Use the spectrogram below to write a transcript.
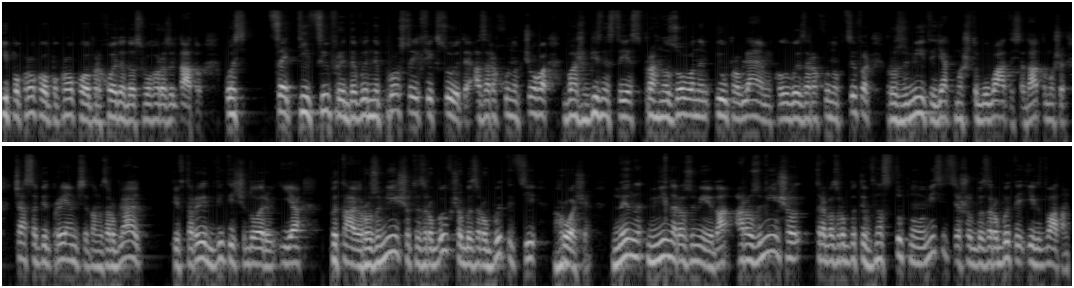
і покроково покроково приходите до свого результату. Ось це ті цифри, де ви не просто їх фіксуєте, а за рахунок чого ваш бізнес стає спрогнозованим і управляємим, коли ви за рахунок цифр розумієте, як масштабуватися. Да? Тому що часто підприємці там заробляють. Півтори-дві тисячі доларів, і я питаю: розумію, що ти зробив, щоб заробити ці гроші? Не, ні, не розумію. Да? А розумію, що треба зробити в наступному місяці, щоб заробити їх два там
